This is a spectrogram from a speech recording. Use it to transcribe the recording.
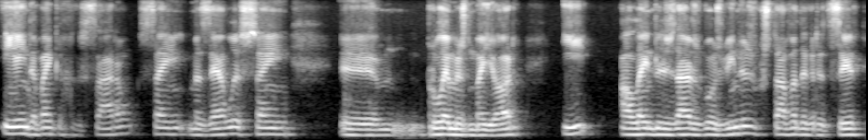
e ainda bem que regressaram, sem mazelas, sem eh, problemas de maior e, além de lhes dar as boas-vindas, gostava de agradecer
